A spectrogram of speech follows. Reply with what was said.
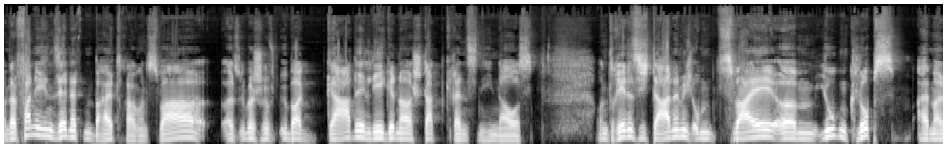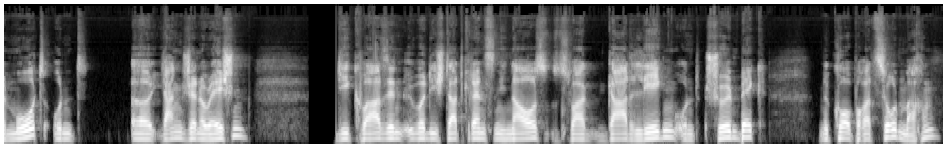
Und da fand ich einen sehr netten Beitrag, und zwar als Überschrift über gardelegener Stadtgrenzen hinaus. Und drehte sich da nämlich um zwei ähm, Jugendclubs, einmal Mod und äh, Young Generation, die quasi über die Stadtgrenzen hinaus, und zwar Gardelegen und Schönbeck, eine Kooperation machen.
